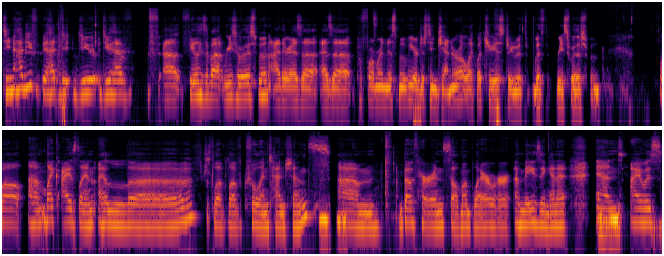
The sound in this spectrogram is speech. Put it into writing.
Tina, how do you how, do do you do you have uh, feelings about Reese Witherspoon either as a as a performer in this movie or just in general? Like, what's your history with with Reese Witherspoon? Well, um, like Aislinn, I love, just love, love Cruel Intentions. Mhm. Um, both her and Selma Blair were amazing in it. And I was,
